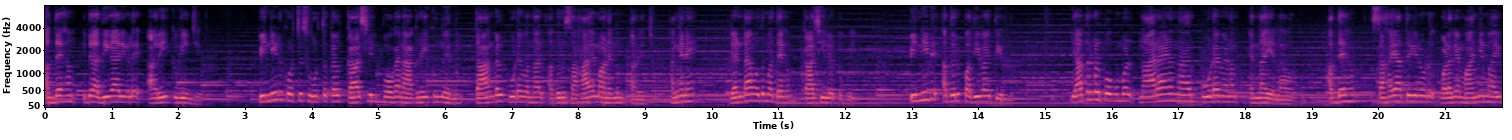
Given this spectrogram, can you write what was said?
അദ്ദേഹം ഇത് അധികാരികളെ അറിയിക്കുകയും ചെയ്തു. പിന്നീട് കുറച്ച് സുഹൃത്തുക്കൾ കാശിയിൽ പോകാൻ ആഗ്രഹിക്കുന്നു എന്നും താങ്കൾ കൂടെ വന്നാൽ അതൊരു സഹായമാണെന്നും അറിയിച്ചു. അങ്ങനെ രണ്ടാമതും അദ്ദേഹം കാശിയിലോട്ട് പോയി. പിന്നീട് അതൊരു പതിവായി തീർന്നു. യാത്രകൾ പോകുമ്പോൾ നാരായണൻ നായർ കൂടെ വേണം എന്നായി എല്ലാവർക്കും. അദ്ദേഹം സഹയാത്രികരോട് വളരെ മാന്യമായും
